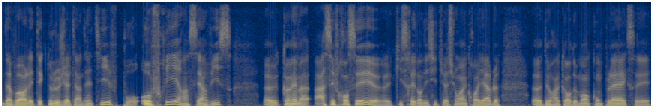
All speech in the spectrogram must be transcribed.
d'avoir les technologies alternatives pour offrir un service euh, quand même assez français, euh, qui serait dans des situations incroyables de raccordement complexe. Et,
